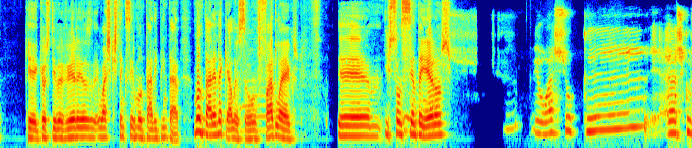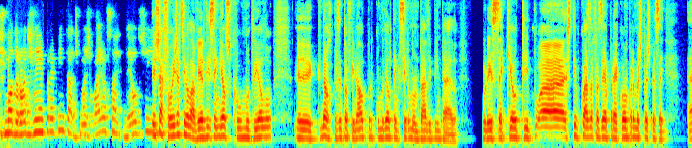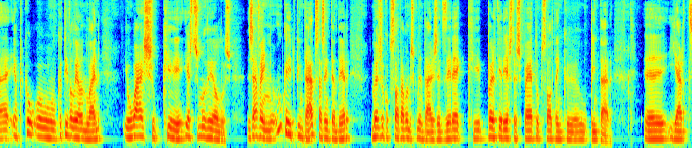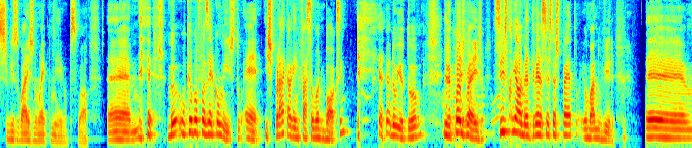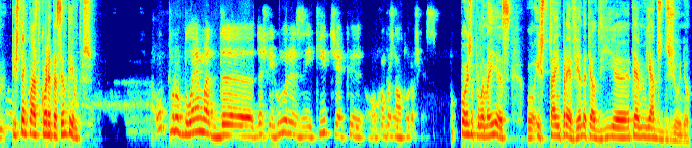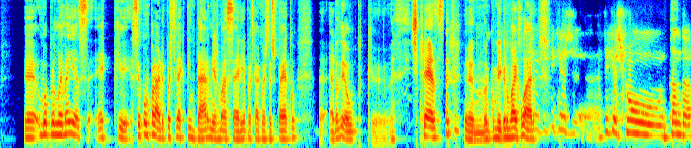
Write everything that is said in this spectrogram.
que, que eu estive a ver, eu, eu, acho que isto tem que ser montado e pintado. Montar é naquela, eu sou um fã de Legos. Uh, isto são 60 euros. Eu acho que acho que os moderóides vêm pré-pintados, mas vai ao site deles e. Eu já fui, já estive lá a ver. Dizem eles que o modelo uh, que não representa o final, porque o modelo tem que ser montado e pintado. Por isso é que eu tipo, ah, estive quase a fazer a pré-compra, mas depois pensei, uh, eu, porque o que eu estive a ler online, eu acho que estes modelos já vêm um bocadinho pintados, estás a entender? Mas o que o pessoal estava nos comentários a dizer é que para ter este aspecto o pessoal tem que o pintar. Uh, e artes visuais não é comigo, pessoal. Uh, o que eu vou fazer com isto é esperar que alguém faça um unboxing no YouTube e depois vejo. Se isto realmente tiver este aspecto, eu mando vir. Uh, isto tem quase 40 centímetros. O problema de, das figuras e kits é que ou compras na altura ou esquece. Pois, o problema é esse. Isto está em pré-venda até o dia, até meados de junho. Uh, o meu problema é esse, é que se eu comprar e depois tiver que pintar, mesmo à séria, para ficar com este aspecto, uh, ardeu, porque esquece, uh, comigo não vai rolar. Ficas, ficas com um Thunder,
